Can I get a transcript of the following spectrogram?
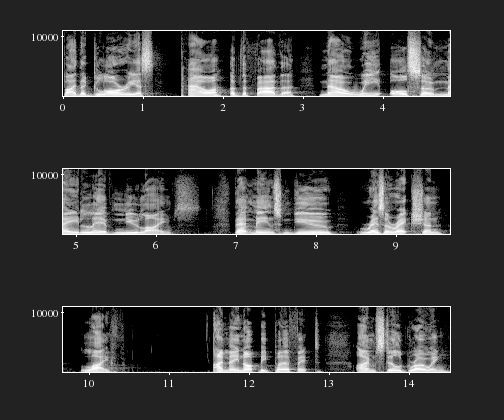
by the glorious power of the Father, now we also may live new lives. That means new resurrection life. I may not be perfect, I'm still growing,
